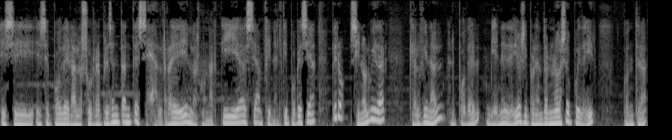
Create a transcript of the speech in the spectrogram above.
ese, ese poder a los sus representantes, sea el rey, en las monarquías, sea en fin, el tipo que sea, pero sin olvidar que al final el poder viene de Dios y por tanto no se puede ir contra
